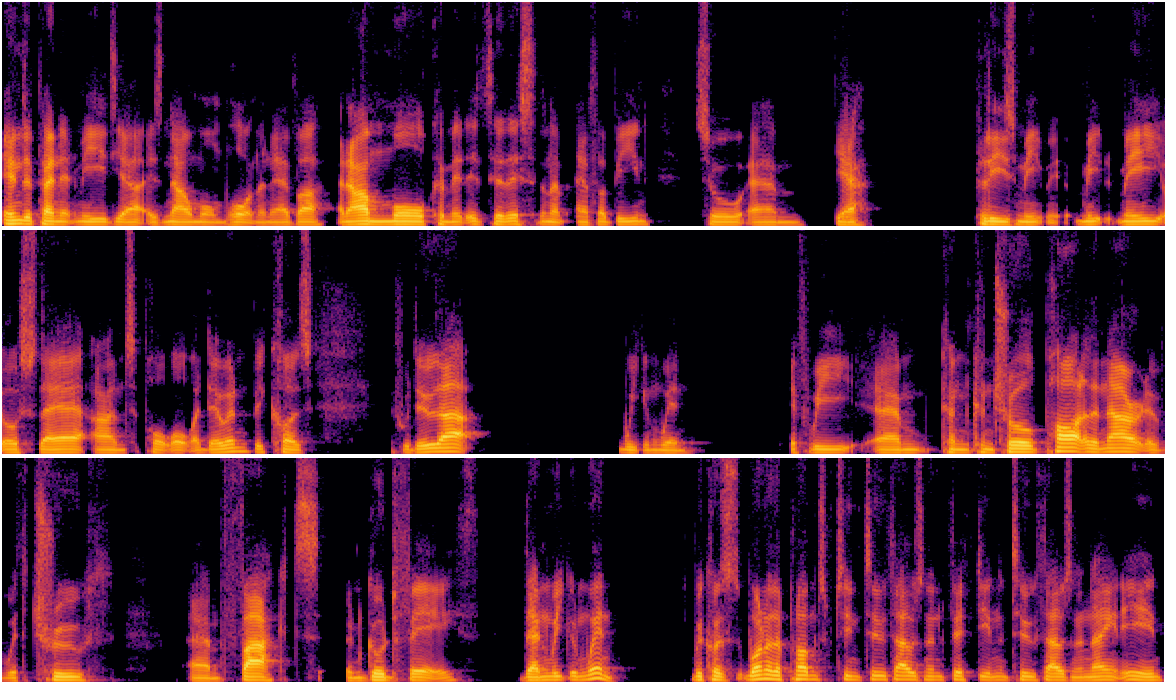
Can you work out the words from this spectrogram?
independent media is now more important than ever, and I'm more committed to this than I've ever been. So, um, yeah, please meet me, meet me, us there, and support what we're doing because if we do that, we can win. If we um, can control part of the narrative with truth, um, facts, and good faith, then we can win. Because one of the problems between 2015 and 2019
